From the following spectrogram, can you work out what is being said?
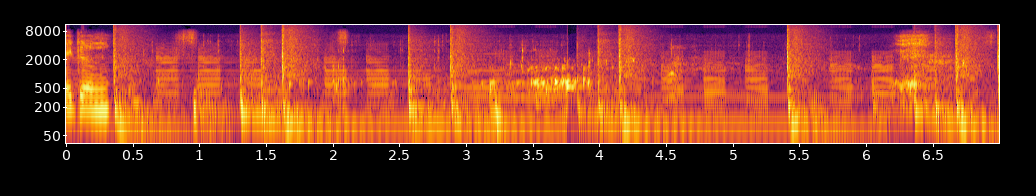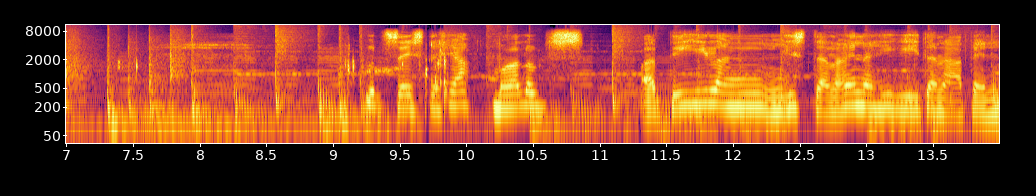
idol. Good size na siya, mga lods. Pati lang isda na yung nakikita natin.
